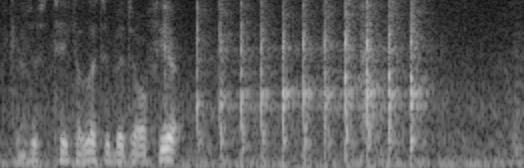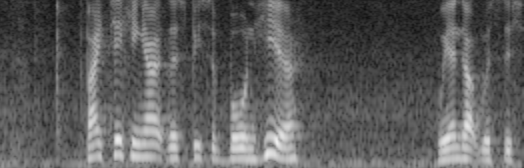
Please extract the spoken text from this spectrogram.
I can just take a little bit off here. By taking out this piece of bone here, we end up with this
